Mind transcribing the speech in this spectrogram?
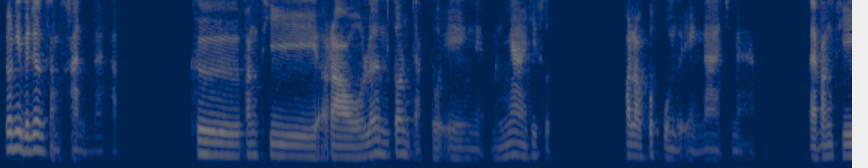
เรื่องนี้เป็นเรื่องสำคัญนะครับ คือบางทีเราเริ่มต้นจากตัวเองเนี่ยมันง่ายที่สุด เพราะเราควบคุมตัวเองได้ใช่ไหมครับแต่บางที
